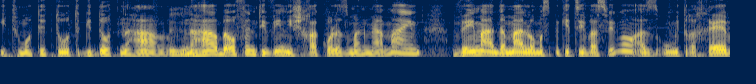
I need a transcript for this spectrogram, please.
התמוטטות גדות נהר. נהר באופן טבעי נשחק כל הזמן מהמים, ואם האדמה לא מספיק יציבה סביבו, אז הוא מתרחב,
